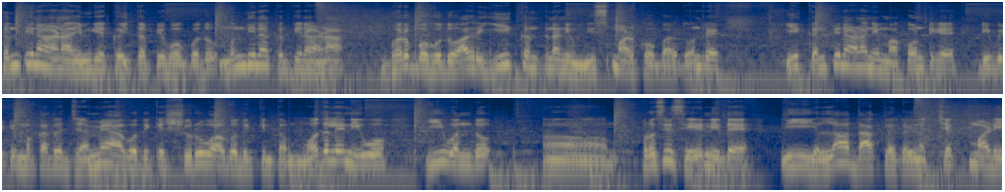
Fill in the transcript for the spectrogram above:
ಕಂತಿನ ಹಣ ನಿಮಗೆ ಕೈ ತಪ್ಪಿ ಹೋಗ್ಬೋದು. ಮುಂದಿನ ಕಂತಿನ ಹಣ ಬರಬಹುದು. ಆದರೆ ಈ ಕಂತನ್ನ ನೀವು ಮಿಸ್ ಮಾಡ್ಕೋಬಾರ್ದು. ಅಂದರೆ ಈ ಕಂತಿನ ಹಣ ನಿಮ್ಮ ಅಕೌಂಟಿಗೆ ಡಿ ಬಿ ಟಿ ಮುಖಾಂತರ ಜಮೆ ಆಗೋದಕ್ಕೆ ಶುರುವಾಗೋದಕ್ಕಿಂತ ಮೊದಲೇ ನೀವು ಈ ಒಂದು ಪ್ರೊಸೆಸ್ ಏನಿದೆ, ಈ ಎಲ್ಲ ದಾಖಲೆಗಳನ್ನ ಚೆಕ್ ಮಾಡಿ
